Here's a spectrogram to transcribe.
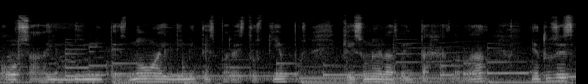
cosa. Hay límites, no hay límites para estos tiempos, que es una de las ventajas, ¿verdad? Entonces,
